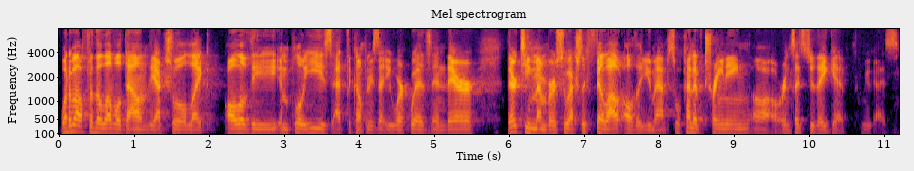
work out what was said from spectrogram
What about for the level down, the actual like all of the employees at the companies that you work with and their their team members who actually fill out all the UMAPs? What kind of training uh, or insights do they get from you guys?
